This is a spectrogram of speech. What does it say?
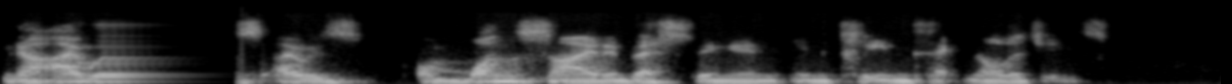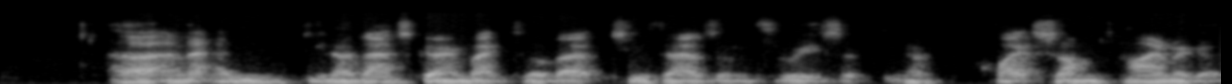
you know, I was, I was on one side investing in, in clean technologies. Uh, and, and, you know, that's going back to about 2003. So, you know, quite some time ago.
